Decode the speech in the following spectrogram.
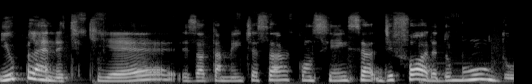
E o planet, que é exatamente essa consciência de fora, do mundo,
